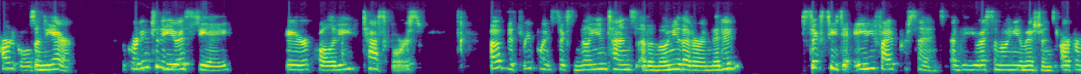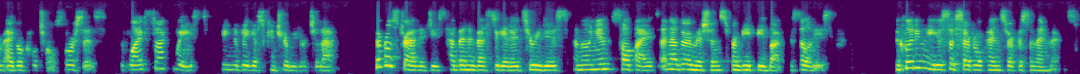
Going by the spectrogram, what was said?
particles in the air. According to the USDA Air Quality Task Force, of the 3.6 million tons of ammonia that are emitted, 60 to 85% of the US ammonia emissions are from agricultural sources, with livestock waste being the biggest contributor to that. Several strategies have been investigated to reduce ammonia, sulfides, and other emissions from beef feedlot facilities, including the use of several pen surface amendments.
